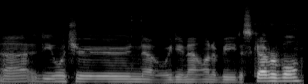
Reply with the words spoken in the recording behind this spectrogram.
Uh, do you want your... No, we do not want to be discoverable.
